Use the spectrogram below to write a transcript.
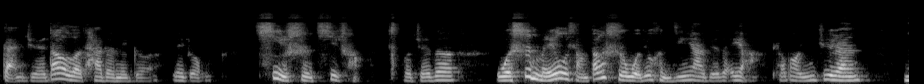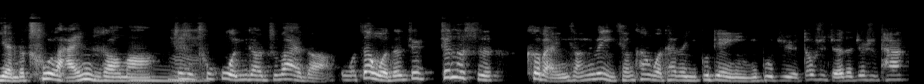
感觉到了他的那个那种气势气场，我觉得。我是没有想，当时我就很惊讶，觉得哎呀，朴宝英居然演得出来，你知道吗？这是出乎我意料之外的。我在我的就真的是刻板印象，因为以前看过她的一部电影、一部剧，都是觉得就是她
